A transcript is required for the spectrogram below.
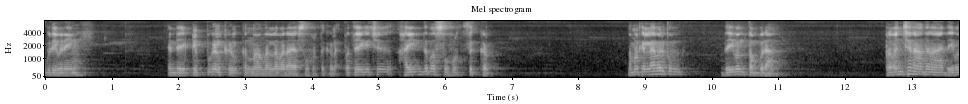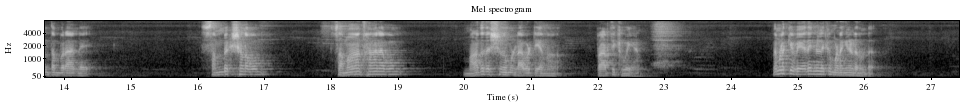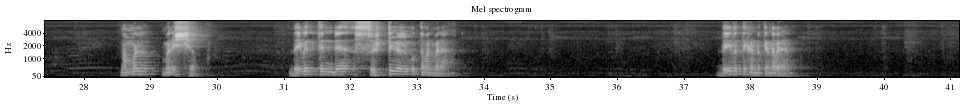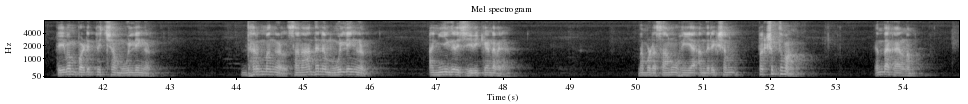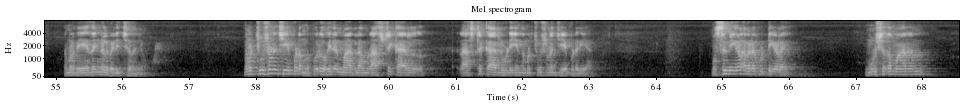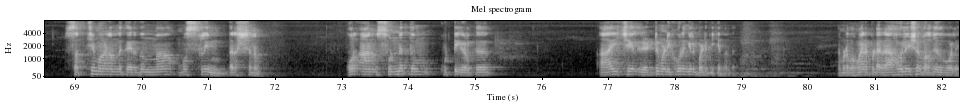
Good evening എന്റെ ക്ലിപ്പുകൾ കേൾക്കുന്ന നല്ലവരായ സുഹൃത്തുക്കളെ പ്രത്യേകിച്ച് ഹൈന്ദവ സുഹൃത്തുക്കൾ. നമ്മൾക്കെല്ലാവർക്കും ദൈവം തമ്പുരാൻ പ്രപഞ്ചനാഥനായ ദൈവം തമ്പുരാന്റെ സംരക്ഷണവും സമാധാനവും മാർഗദർശനവും ഉണ്ടാവട്ടെ എന്ന് പ്രാർത്ഥിക്കുകയാണ്. നമ്മളൊക്കെ വേദങ്ങളിലേക്ക് മടങ്ങേണ്ടതുണ്ട്. നമ്മൾ മനുഷ്യർ ദൈവത്തിന്റെ സൃഷ്ടികൾ ഉത്തമന്മാരാണ്. ദൈവത്തെ കണ്ടെത്തേണ്ടവരാണ്. ദൈവം പഠിപ്പിച്ച മൂല്യങ്ങൾ ധർമ്മങ്ങൾ സനാതന മൂല്യങ്ങൾ അംഗീകരിച്ച് ജീവിക്കേണ്ടവരാണ്. നമ്മുടെ സാമൂഹിക അന്തരീക്ഷം പ്രക്ഷുബ്ധമാണ്. എന്താ കാരണം? നമ്മൾ വേദങ്ങൾ വലിച്ചെറിഞ്ഞു. നമ്മൾ ചൂഷണം ചെയ്യപ്പെടുന്നു. പുരോഹിതന്മാരിലും രാഷ്ട്രീയക്കാരിൽ രാഷ്ട്രീയക്കാരിലൂടെയും നമ്മൾ ചൂഷണം ചെയ്യപ്പെടുകയാണ്. മുസ്ലിമീങ്ങൾ അവരുടെ കുട്ടികളെ നൂറ് ശതമാനം സത്യമാണെന്ന് കരുതുന്ന മുസ്ലിം ദർശനം ഖുർആാനും സുന്നത്തും കുട്ടികൾക്ക് ആഴ്ചയിൽ എട്ട് മണിക്കൂറെങ്കിലും പഠിപ്പിക്കുന്നുണ്ട്. നമ്മുടെ ബഹുമാനപ്പെട്ട രാഹുലേശ്വർ പറഞ്ഞതുപോലെ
